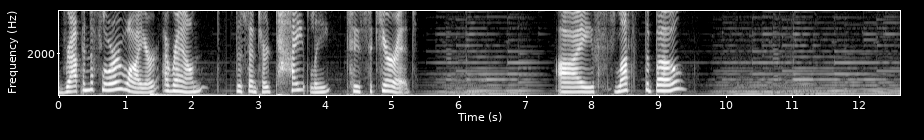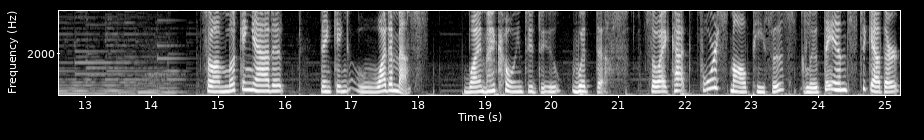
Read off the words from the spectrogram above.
wrapping the floral wire around the center tightly to secure it. I fluffed the bow So I'm looking at it thinking, what a mess. What am I going to do with this? So I cut four small pieces, glued the ends together,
